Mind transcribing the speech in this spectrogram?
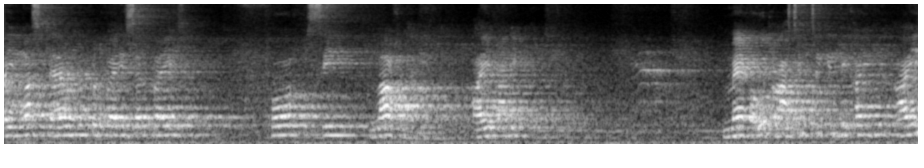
I must have looked very surprise for she laugh लगी आई मानी। मैं बहुत आश्चर्यचकित दिखाई दी आई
